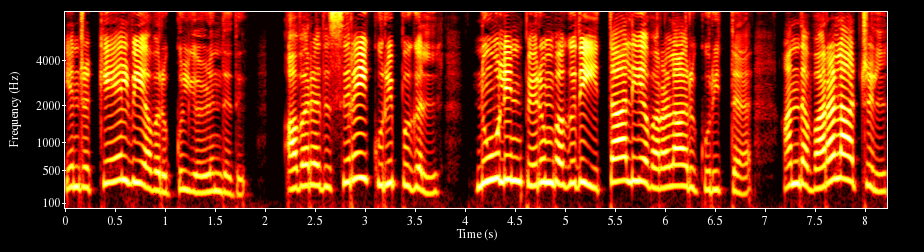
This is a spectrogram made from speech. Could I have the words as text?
என்ற கேள்வி அவருக்குள் எழுந்தது. அவரது சிறை குறிப்புகள் நூலின் பெரும்பகுதி இத்தாலிய வரலாறு குறித்த அந்த வரலாற்றில்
